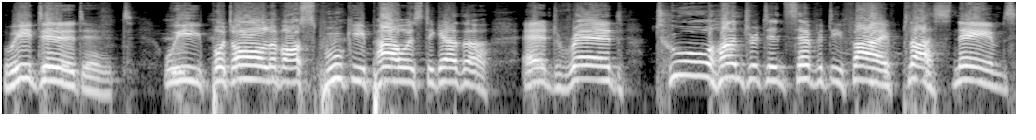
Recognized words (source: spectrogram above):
We did it. We put all of our spooky powers together and read 275 plus names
